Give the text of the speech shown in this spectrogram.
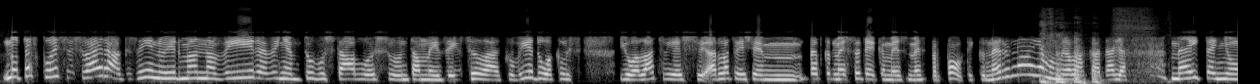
Nu, tas, ko es visvairāk zinu, ir mana vīra, viņam tuvu stāvošu un tam līdzīgi cilvēku viedoklis, jo latvieši, ar latviešiem, tad, kad mēs satiekamies, mēs par politiku nerunājam, un lielākā daļa meiteņu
